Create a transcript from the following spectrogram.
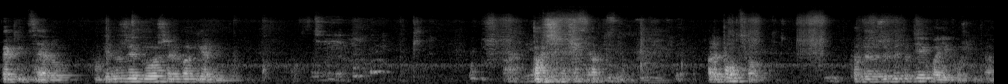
W jakim celu? Mówię, no, że głoszę Ewangelię. Tam. Ale po co? Dlatego, żeby do piekła nie poszli tam.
